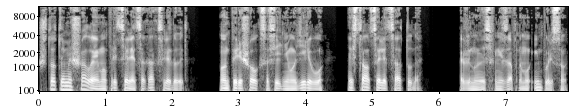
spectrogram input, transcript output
Что-то мешало ему прицелиться как следует. Он перешел к соседнему дереву и стал целиться оттуда. Повинуясь внезапному импульсу,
